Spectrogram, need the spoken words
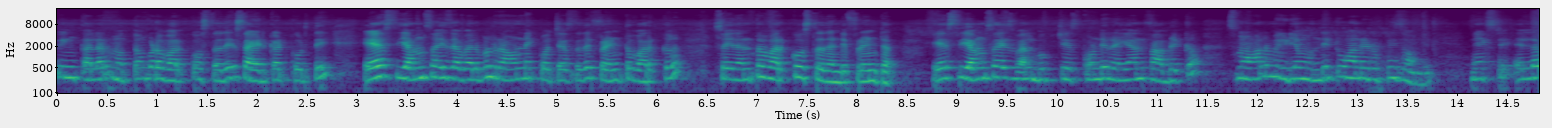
pink colour మొత్తం కూడా వర్క్ వస్తుంది. Side cut kurti S M size available round neck వచ్చేస్తుంది ఫ్రంట్ వర్క్ సో ఇదంతా వర్క్ వస్తుందండి ఫ్రంట్. ఎస్ ఎం సైజ్ వాళ్ళు బుక్ చేసుకోండి. రయాన్ ఫ్యాబ్రిక్ స్మాల్ మీడియం ఉంది. టూ హండ్రెడ్ రూపీస్ ఉంది. Next yellow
